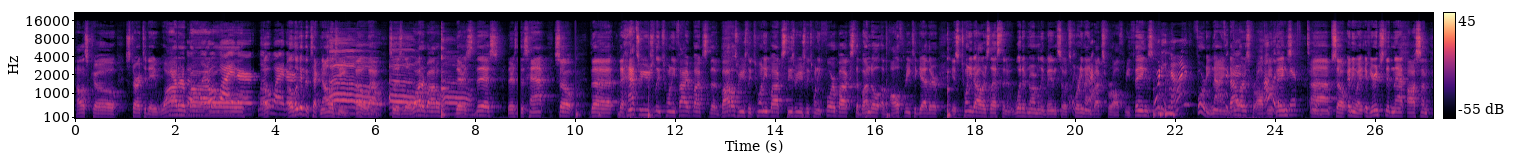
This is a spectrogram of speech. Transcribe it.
Hollis Co. Start Today water go a bottle. Oh, little wider, little oh, wider. Oh, look at the technology. Oh, wow. So there's a little oh, water bottle. Oh, oh. There's this. There's this hat. So the the hats are usually 25 bucks. The bottles were usually 20 bucks. These were usually 24 bucks. The bundle of all three together is $20 less than it would have normally been. So it's Holy 49 crap. bucks for all three things. 49 Forty-nine dollars for all three things. Um, so anyway, if you're interested in that, awesome.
